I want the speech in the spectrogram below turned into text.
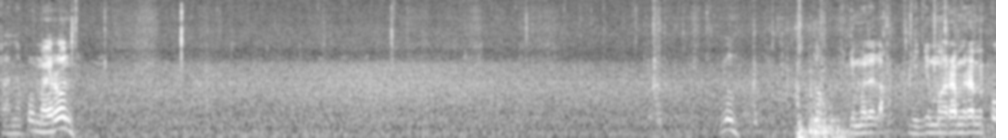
Sana po mayroon. Yun. Ito, medyo malalaki. Medyo marami-rami po.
